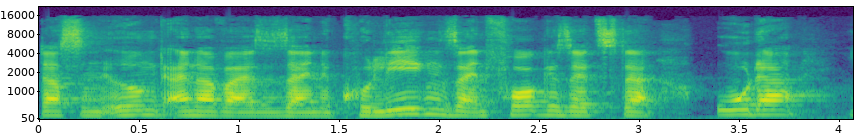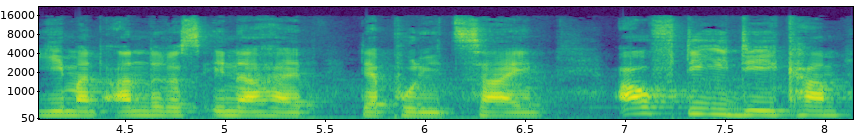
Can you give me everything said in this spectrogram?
dass in irgendeiner Weise seine Kollegen, sein Vorgesetzter oder jemand anderes innerhalb der Polizei auf die Idee kam,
